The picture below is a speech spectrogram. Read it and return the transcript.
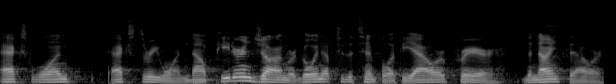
Acts 1, Acts 3 1. Now Peter and John were going up to the temple at the hour of prayer, the ninth hour.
